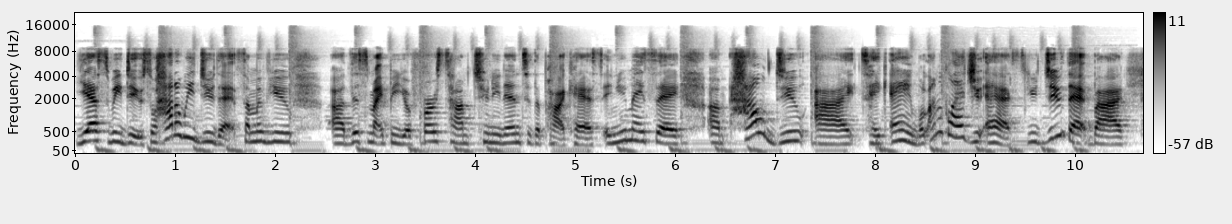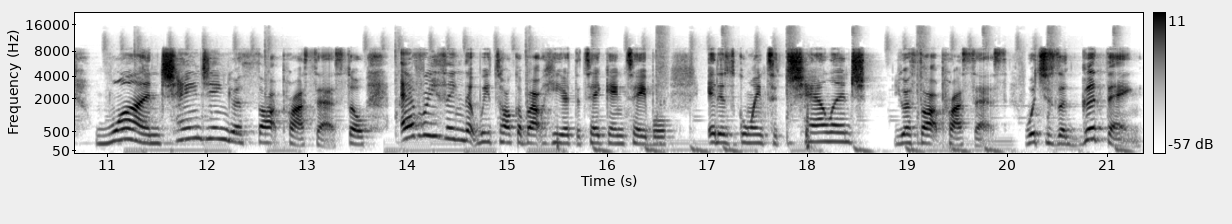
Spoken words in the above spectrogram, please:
Yes, we do. So, how do we do that? Some of you, uh, this might be your first time tuning into the podcast, and you may say, um, How do I take aim? Well, I'm glad you asked. You do that by one, changing your thought process. So, everything that we talk about here at the Take Aim table, it is going to challenge your thought process, which is a good thing.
